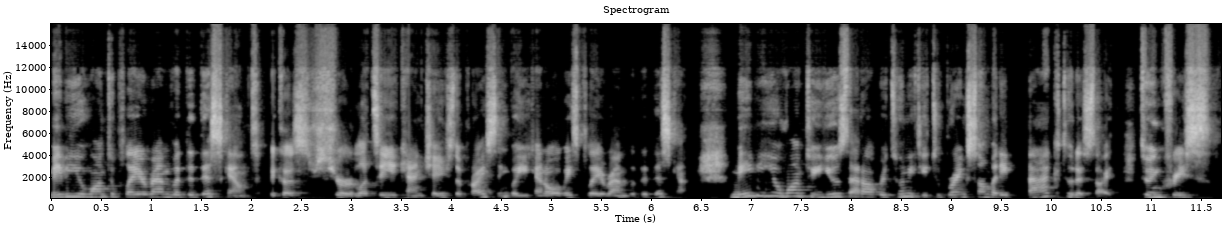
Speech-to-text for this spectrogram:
Maybe you want to play around with the discount because, sure, let's say you can't change the pricing, but you can always play around with the discount. Maybe you want to use that opportunity to bring somebody back to the site to increase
